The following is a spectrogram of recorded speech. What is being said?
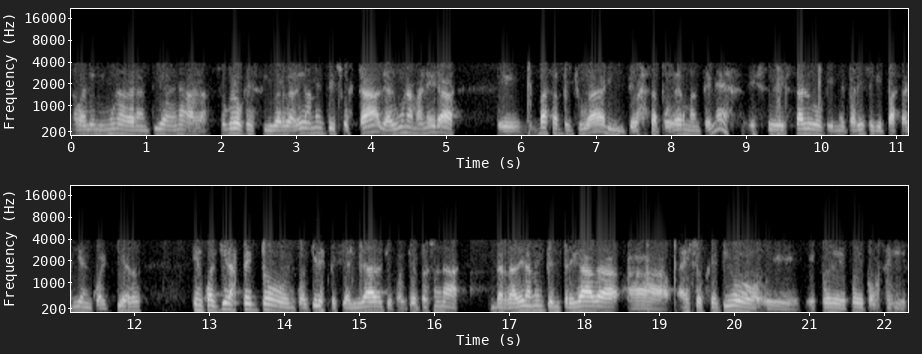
no vale ninguna garantía de nada. Yo creo que si verdaderamente eso está, de alguna manera eh, vas a pechugar y te vas a poder mantener. Eso es algo que me parece que pasaría en cualquier en cualquier aspecto, en cualquier especialidad que cualquier persona verdaderamente entregada a, ese objetivo eh, eh, puede, puede conseguir.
